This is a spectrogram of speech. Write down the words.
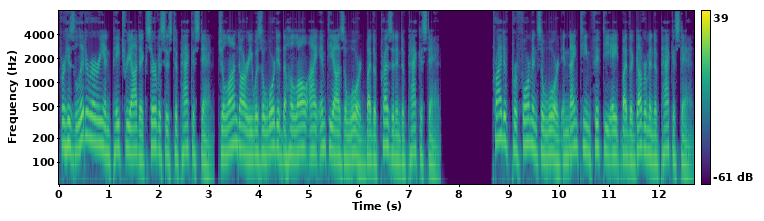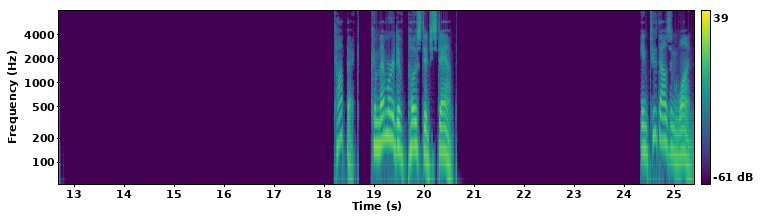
For his literary and patriotic services to Pakistan, Jalandhari was awarded the Hilal-i-Imtiaz Award by the President of Pakistan. Pride of Performance Award in 1958 by the Government of Pakistan. Commemorative postage stamp In 2001,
